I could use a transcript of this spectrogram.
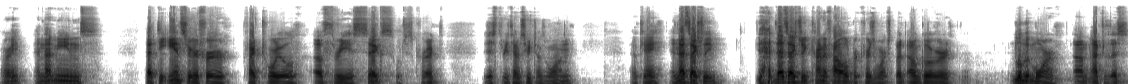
All right, and that means that the answer for factorial of 3 is 6, which is correct. It is 3 times 2 times 1. Okay, and that's actually that's actually kind of how recursion works, but I'll go over a little bit more um, after this.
